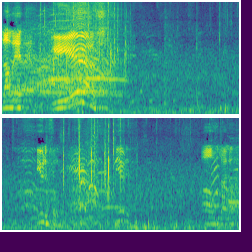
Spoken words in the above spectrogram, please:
Love it. Yes. Beautiful. Beautiful. Oh, I love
